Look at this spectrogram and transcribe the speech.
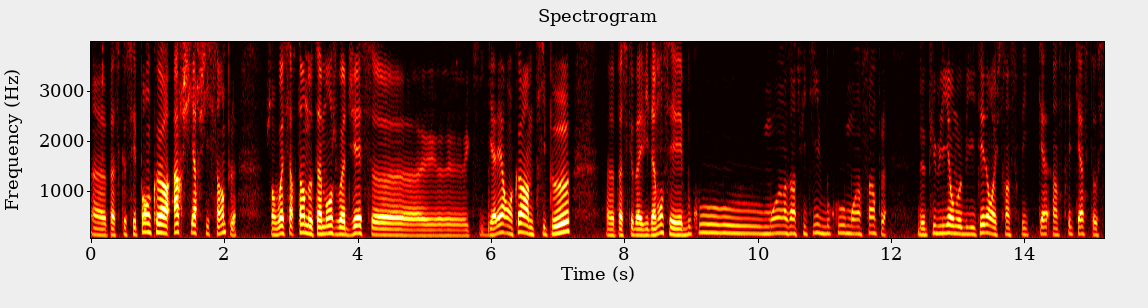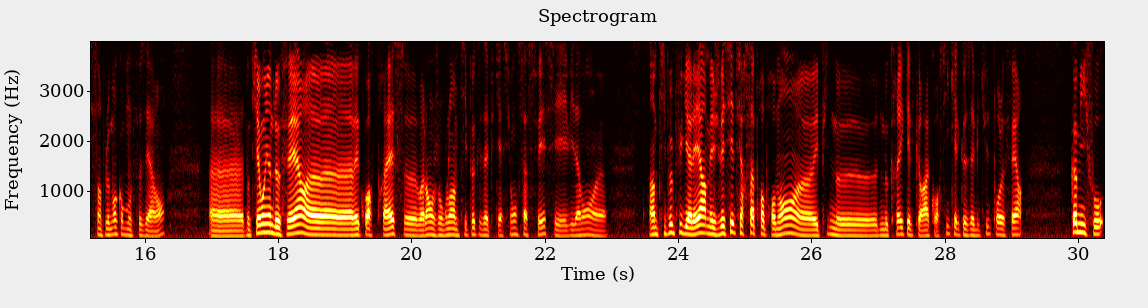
euh, parce que c'est pas encore archi archi simple. J'en vois certains, notamment je vois Jess euh, qui galère encore un petit peu parce que bah, évidemment c'est beaucoup moins intuitif, beaucoup moins simple de publier en mobilité, d'enregistrer un, streetcast aussi simplement comme on le faisait avant. donc il y a moyen de le faire avec WordPress, voilà, en jonglant un petit peu avec les applications, ça se fait, c'est évidemment un petit peu plus galère, mais je vais essayer de faire ça proprement euh, et puis de me, créer quelques raccourcis, quelques habitudes pour le faire comme il faut.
